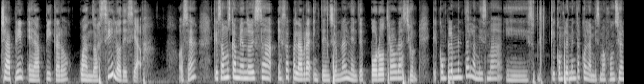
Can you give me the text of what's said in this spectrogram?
Chaplin era pícaro cuando así lo deseaba. O sea, que estamos cambiando esa, esa palabra intencionalmente por otra oración que complementa la misma, que complementa con la misma función.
